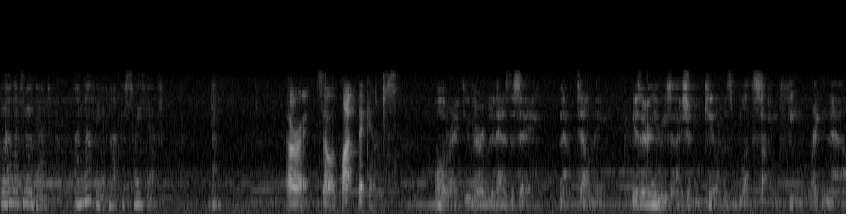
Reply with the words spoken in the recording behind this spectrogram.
Well, let's move then. I'm nothing if not persuasive. Alright, so the plot thickens. All right, you've heard what it has to say. Now tell me, is there any reason I shouldn't kill this blood-sucking fiend right now?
